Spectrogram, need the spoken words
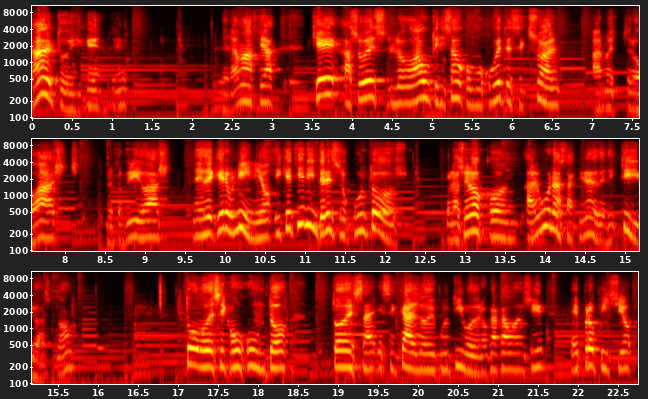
alto dirigente de la mafia, que a su vez lo ha utilizado como juguete sexual a nuestro Ash, nuestro querido Ash, desde que era un niño y que tiene intereses ocultos relacionados con algunas actividades delictivas. Todo ese conjunto, todo ese caldo de cultivo de lo que acabo de decir, es propicio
